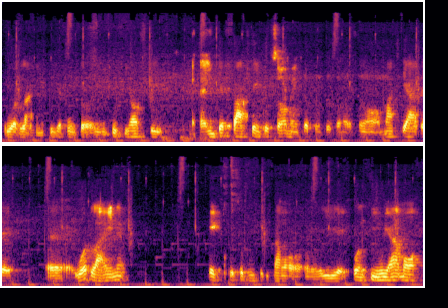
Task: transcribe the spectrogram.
Worldline, quindi appunto in tutti i nostri eh, interfacce in questo momento appunto sono, sono macchiate eh, Worldline e a questo punto diciamo, eh, continuiamo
